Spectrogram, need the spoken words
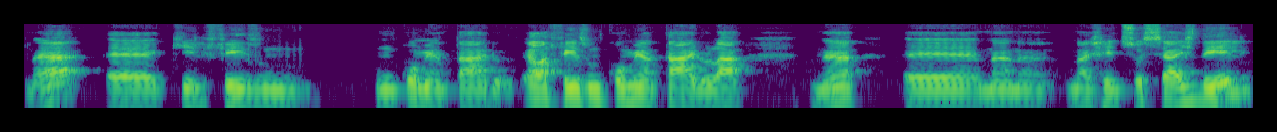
né? É, que ele fez um, um comentário, ela fez um comentário lá, né? É, na, na, nas redes sociais dele,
